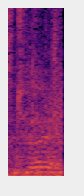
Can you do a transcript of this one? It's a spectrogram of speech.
team's turret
